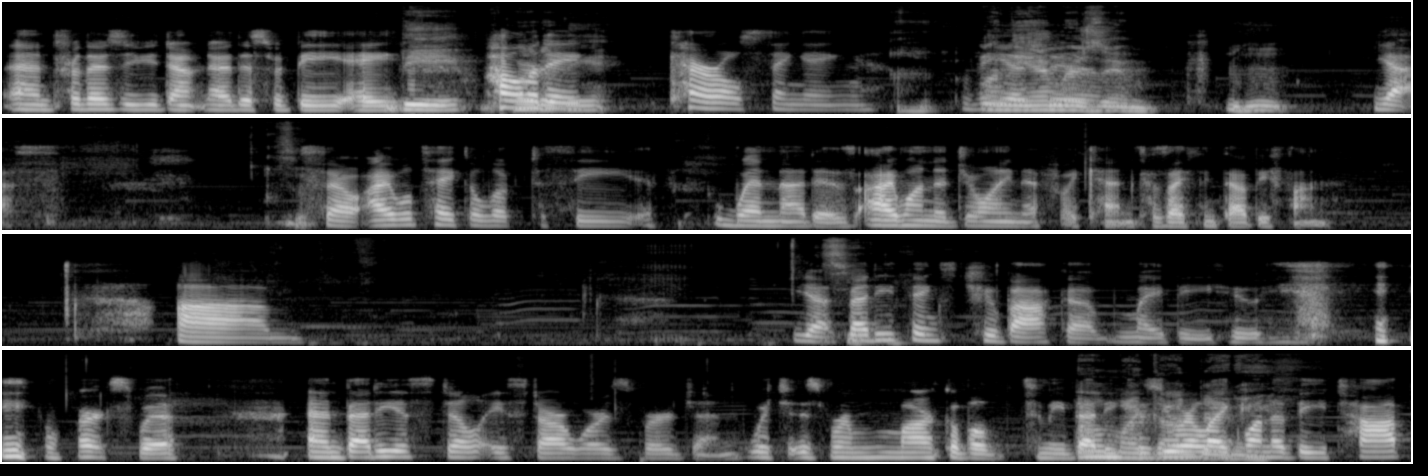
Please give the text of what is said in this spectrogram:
And for those of you who don't know, this would be a the holiday the, carol singing via Zoom. Zoom. Mm-hmm. Yes. So. I will take a look to see if, when that is. I want to join if I can because I think that'd be fun. Um, yes, so. Betty thinks Chewbacca might be who he, he works with. And Betty is still a Star Wars virgin, which is remarkable to me, Betty, because oh you are like one of the top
